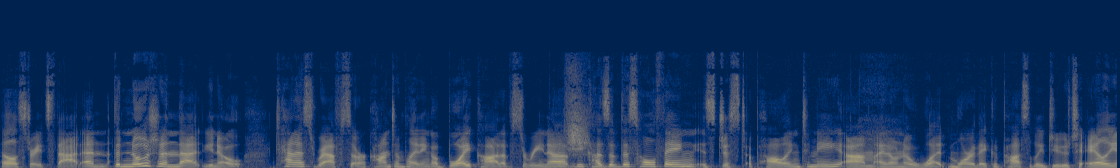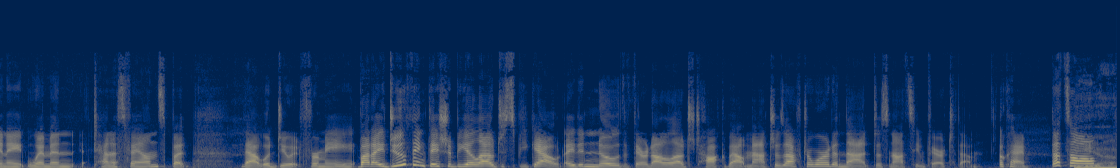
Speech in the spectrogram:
illustrates that. And the notion that, you know, tennis refs are contemplating a boycott of Serena because of this whole thing is just appalling to me. Um, I don't know what more they could possibly do to alienate women tennis fans, but that would do it for me. But I do think they should be allowed to speak out. I didn't know that they're not allowed to talk about matches afterward, and that does not seem fair to them. Okay, that's all. Yeah.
